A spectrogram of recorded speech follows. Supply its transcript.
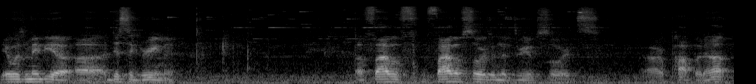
there was maybe a, a disagreement. A five of five of swords and the three of swords are popping up.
